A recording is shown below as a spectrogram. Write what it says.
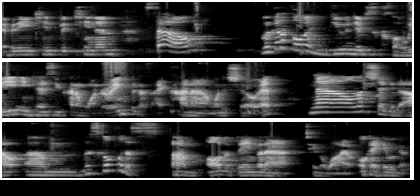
everything with Keenan. So, we're gonna go and do this Chloe in case you're kind of wondering because I kind of want to show it. Now let's check it out. Um, let's go for this. Um, all the thing gonna take a while. Okay, here we go.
